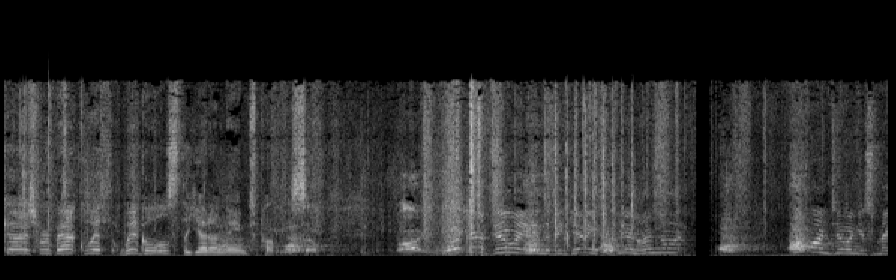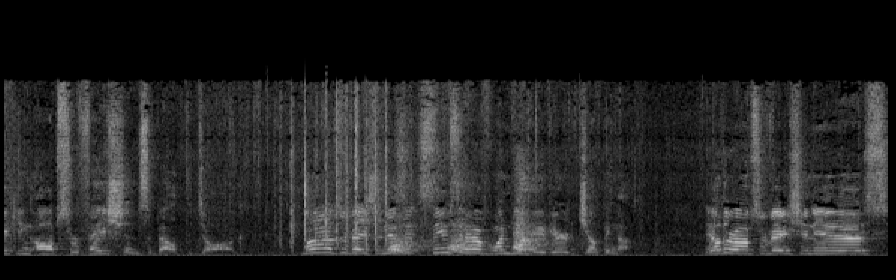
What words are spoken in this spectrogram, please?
guys, we're back with Wiggles, the yet unnamed puppy. So, Uh, what you're doing in the beginning, again, I'm not. All I'm doing is making observations about the dog. My observation is it seems to have one behavior jumping up. The other observation is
